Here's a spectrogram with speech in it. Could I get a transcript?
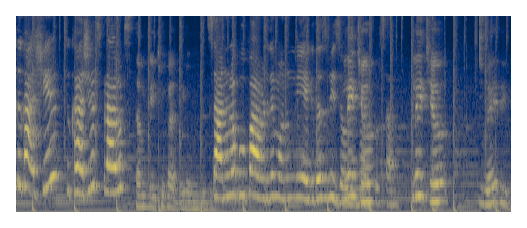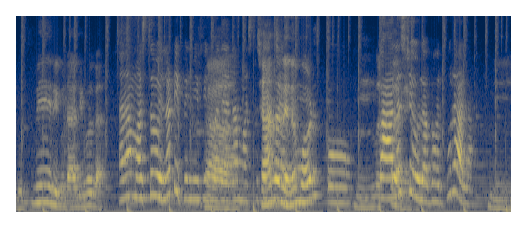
तू खाशील? तू खाशील स्प्राउट्स थांब, लिचू खाते का? सानूला खूप आवडते म्हणून मी एकदाच भिजवले लिचू. भरपूर. लिचू. व्हेरी गुड व्हेरी गुड आली बघा. ना मस्त होईल ना टिफिन विफिनमध्ये? आता. मस्त छान आले ना मोड? हो. हम्म, मस्त कालच आले. ठेवला भरपूर आला. हम्म.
